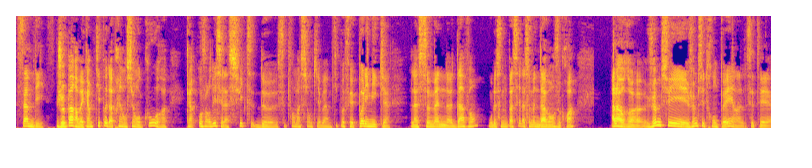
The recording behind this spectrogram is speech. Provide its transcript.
Samedi. Je pars avec un petit peu d'appréhension au cours car aujourd'hui c'est la suite de cette formation qui avait un petit peu fait polémique la semaine d'avant, ou la semaine passée, la semaine d'avant je crois. Alors euh, je me suis je me suis trompé, hein. c'était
